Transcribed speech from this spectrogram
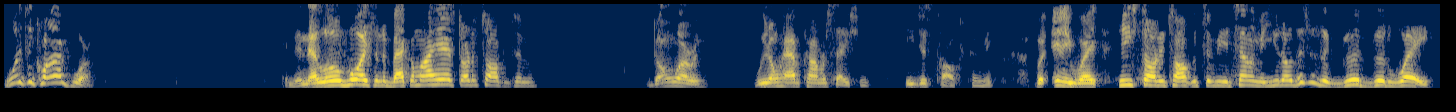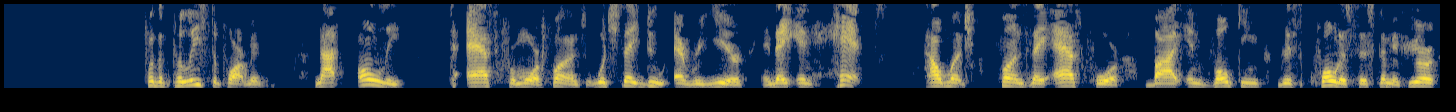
What is he crying for? And then that little voice in the back of my head started talking to me. Don't worry. We don't have conversations. He just talks to me. But anyway, he started talking to me and telling me, you know, this is a good, good way for the police department not only to ask for more funds, which they do every year, and they enhance how much funds they ask for by invoking this quota system. If you're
